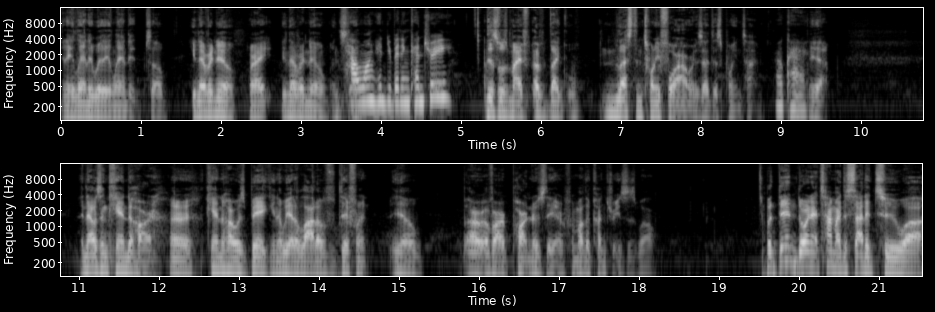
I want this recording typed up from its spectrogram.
and they landed where they landed. So you never knew, right? You never knew. And so- How long had you been in country? This was my like less than 24 hours at this point in time. Okay. Yeah. And that was in Kandahar. Uh, Kandahar was big. You know, we had a lot of different, you know, our, of our partners there from other countries as well. But then during that time, I decided to, uh,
